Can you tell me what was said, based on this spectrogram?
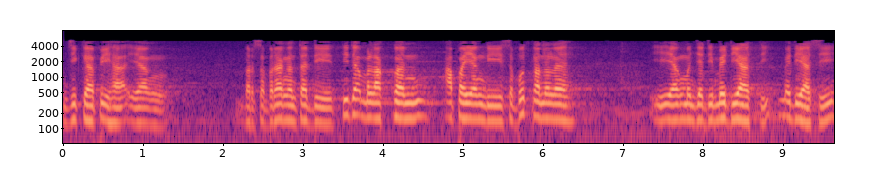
Jika pihak yang berseberangan tadi tidak melakukan apa yang disebutkan oleh yang menjadi mediasi, mediasi,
